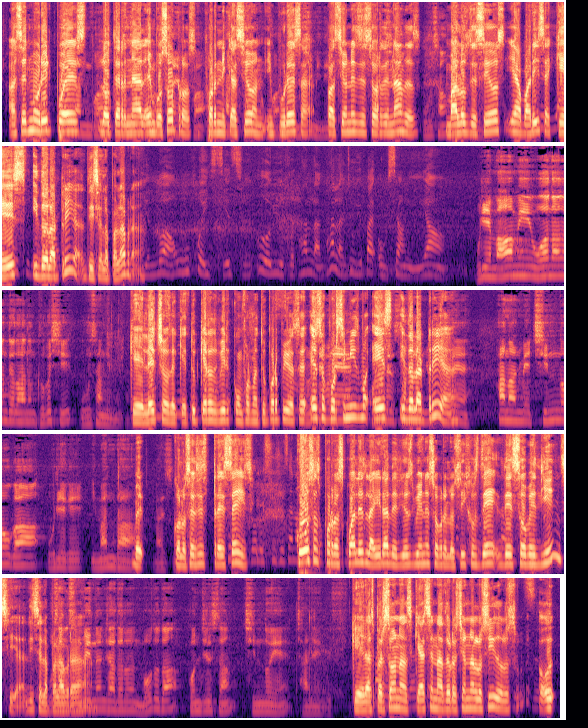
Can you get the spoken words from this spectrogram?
Haced morir pues lo terrenal en vosotros, fornicación, impureza, pasiones desordenadas, malos deseos y avaricia, que es idolatría, dice la palabra. Que el hecho de que tú quieras vivir conforme a tu propio deseo, eso por sí mismo es idolatría. Colosenses 3:6, cosas por las cuales la ira de Dios viene sobre los hijos de desobediencia, dice la palabra. Que las personas que hacen adoración a los ídolos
